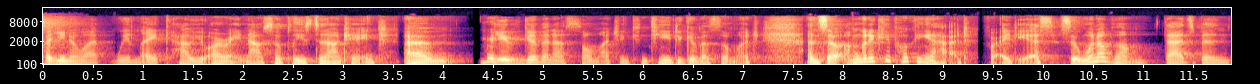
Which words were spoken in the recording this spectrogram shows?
But you know what? We like how you are right now. So please do not change. Um, you've given us so much and continue to give us so much. And so I'm going to keep hooking ahead for ideas. So one of them that's been,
